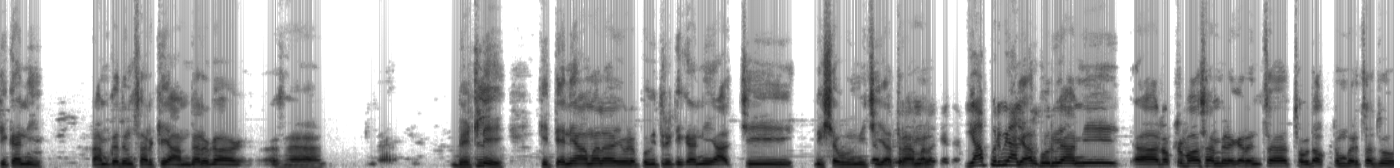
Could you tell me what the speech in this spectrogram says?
ठिकाणी रामकदम सारखे आमदार भेटले की त्यांनी आम्हाला एवढ्या पवित्र ठिकाणी आजची दीक्षाभूमीची यात्रा आम्हाला यापूर्वी आले होते? यापूर्वी आम्ही डॉक्टर बाबासाहेब आंबेडकरांचा चौदा ऑक्टोबरचा जो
